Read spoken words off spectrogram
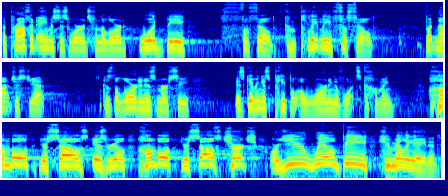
The prophet Amos's words from the Lord would be fulfilled, completely fulfilled, but not just yet, because the Lord in his mercy is giving his people a warning of what's coming. Humble yourselves, Israel. Humble yourselves, church, or you will be humiliated.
